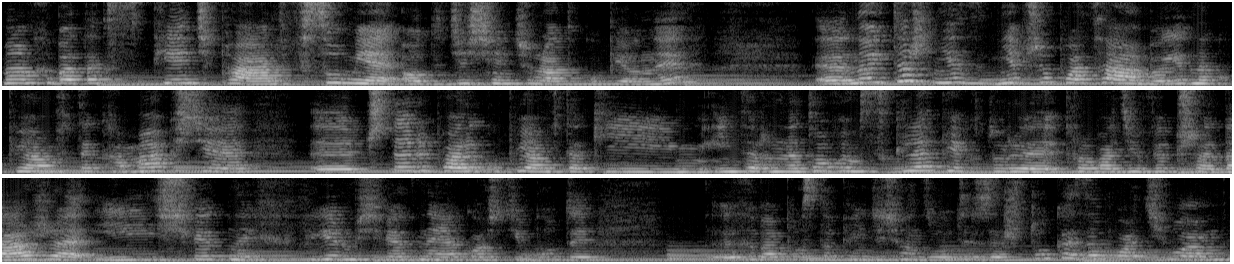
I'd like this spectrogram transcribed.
mam chyba tak z 5 par w sumie od 10 lat kupionych. E, No i też nie, nie przepłacałam, bo jedne kupiłam w TK Maxie, e, cztery pary kupiłam w takim internetowym sklepie, który prowadzi wyprzedaże i świetnych firm, świetnej jakości buty. e, Chyba po 150 zł za sztukę zapłaciłam,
